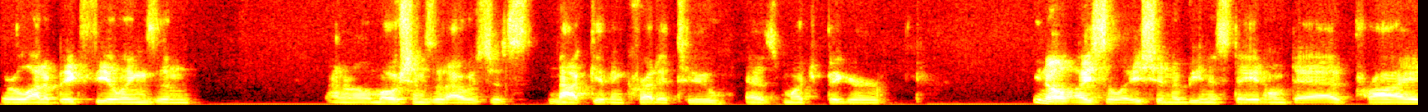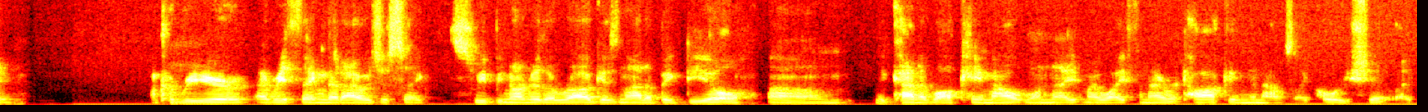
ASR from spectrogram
were a lot of big feelings and I don't know emotions that I was just not giving credit to as much bigger, you know, isolation of being a stay-at-home dad, pride, career, everything that I was just like sweeping under the rug is not a big deal. Um, it kind of all came out one night. My wife and I were talking, and I was like, "Holy shit! Like,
